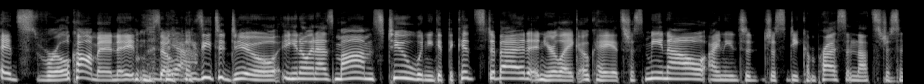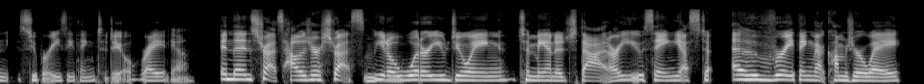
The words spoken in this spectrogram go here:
it's real common. It's so Yeah. easy to do. You know, and as moms too, when you get the kids to bed and you're like, okay, it's just me now. I need to just decompress. And that's just mm. a super easy thing to do. Right. Yeah. And then stress. How's your stress? You know, Mhm. what are you doing to manage that? Are you saying yes to everything that comes your way?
